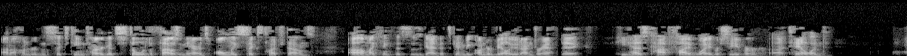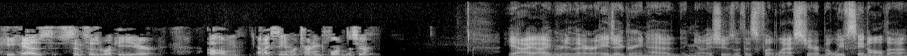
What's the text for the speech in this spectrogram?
on 116 targets, still at a thousand yards, only six touchdowns. Um, I think this is a guy that's going to be undervalued on draft day. He has top five wide receiver uh, talent. He has since his rookie year, um, and I see him returning to form this year. Yeah, I, I agree there. AJ Green had you know issues with his foot last year, but we've seen all the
